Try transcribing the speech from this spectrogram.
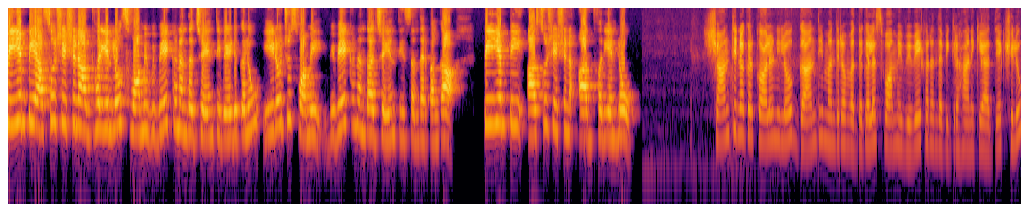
పిఎంపి అసోసియేషన్ ఆధ్వర్యంలో స్వామి వివేకానంద జయంతి వేడుకలు. ఈ రోజు స్వామి వివేకానంద జయంతి సందర్భంగా పిఎంపి అసోసియేషన్ ఆధ్వర్యంలో శాంతినగర్ కాలనీలో గాంధీ మందిరం వద్ద గల స్వామి వివేకానంద విగ్రహానికి అధ్యక్షులు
